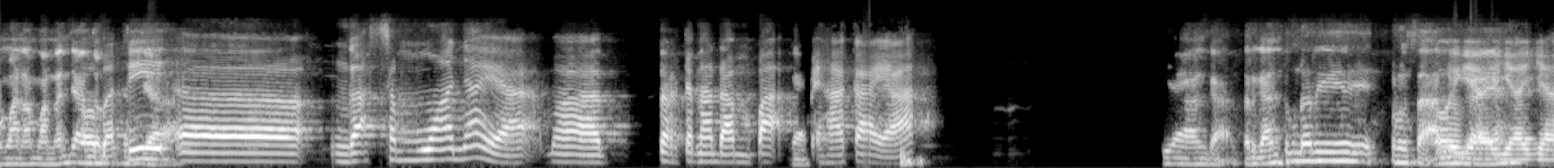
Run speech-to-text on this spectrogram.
aman-aman aja Oh, berarti nggak semuanya ya, eh, terkena dampak Nggak. PHK ya. Ya enggak, tergantung dari perusahaan Oh iya ya. iya iya.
